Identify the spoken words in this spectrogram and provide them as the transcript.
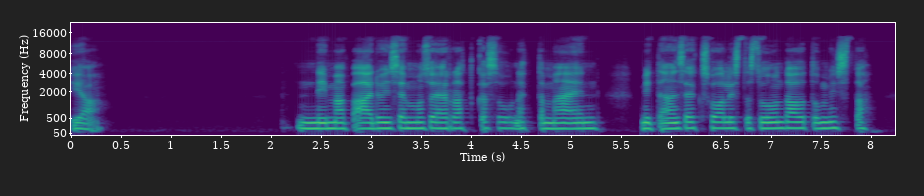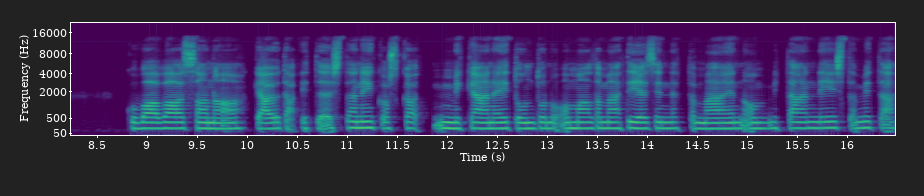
Ja niin mä päädyin semmoiseen ratkaisuun, että mä en mitään seksuaalista suuntautumista kuvaavaa sanaa käytä itsestäni, koska mikään ei tuntunut omalta. Mä tiesin, että mä en ole mitään niistä, mitä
